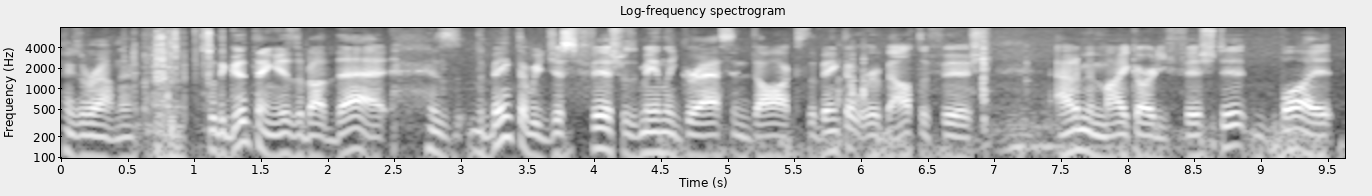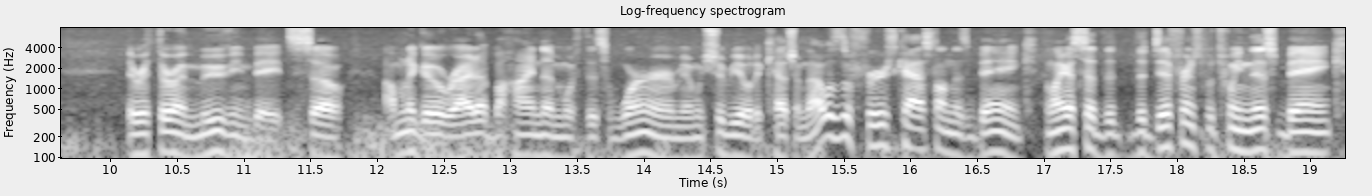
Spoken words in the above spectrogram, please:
He's around there. So the good thing is about that is the bank that we just fished was mainly grass and docks. The bank that we're about to fish, Adam and Mike already fished it, but they were throwing moving baits. So I'm gonna go right up behind them with this worm and we should be able to catch them. That was the first cast on this bank. And like I said, the, the difference between this bank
